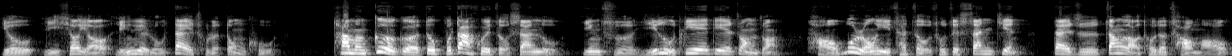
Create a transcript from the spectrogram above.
由李逍遥、林月如带出了洞窟。他们个个都不大会走山路，因此一路跌跌撞撞，好不容易才走出这山涧，带着张老头的草毛。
